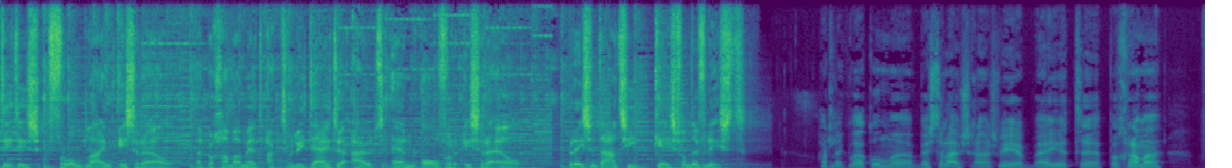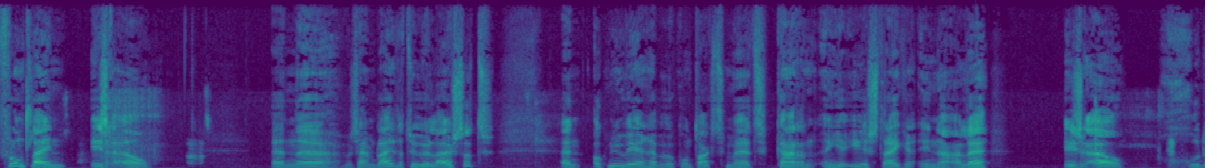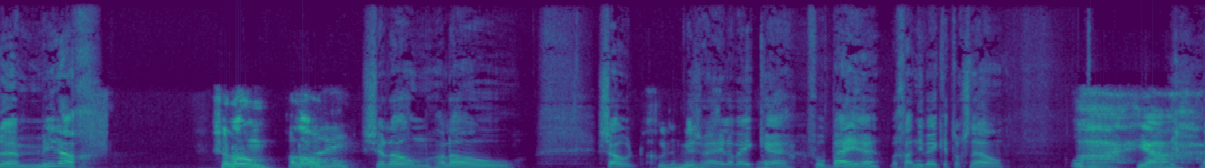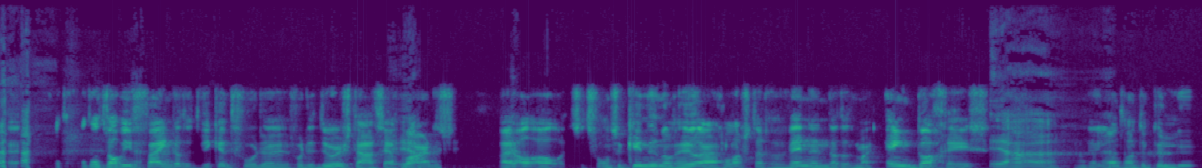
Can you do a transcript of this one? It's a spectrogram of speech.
Dit is Frontline Israël, het programma met actualiteiten uit en over Israël. Presentatie Kees van der Vlist. Hartelijk welkom, eh, beste luisteraars, weer bij het uh, programma Frontline Israël. En uh, we zijn blij dat u weer luistert. En ook nu weer hebben we contact met Karen en Jair Strijker in Naale, Israël. Goedemiddag. Shalom, hallo. Hi. Shalom, hallo. Zo, Goedemiddag. is een hele week uh, voorbij, hè? We gaan die weken toch snel. Ah, ja, het is wel weer fijn dat het weekend voor de, voor de deur staat, zeg maar. Dus ja. al, al is het voor onze kinderen nog heel erg lastig wennen dat het maar één dag is. Ja. Nederland had natuurlijk de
